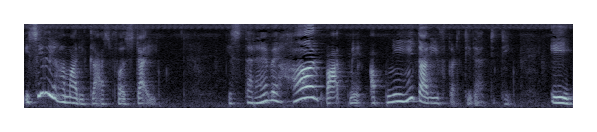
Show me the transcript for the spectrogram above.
इसीलिए हमारी क्लास फ़र्स्ट आई। इस तरह वह हर बात में अपनी ही तारीफ़ करती रहती थी। एक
